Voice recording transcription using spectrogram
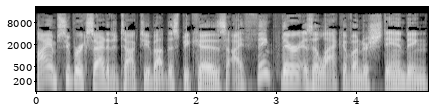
I am super excited to talk to you about this because I think there is a lack of understanding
